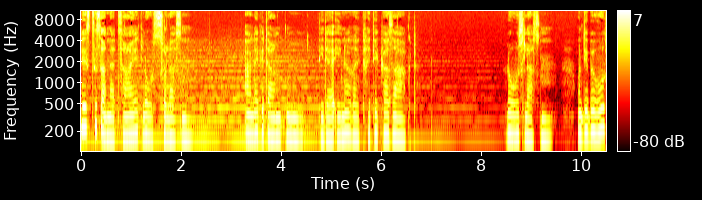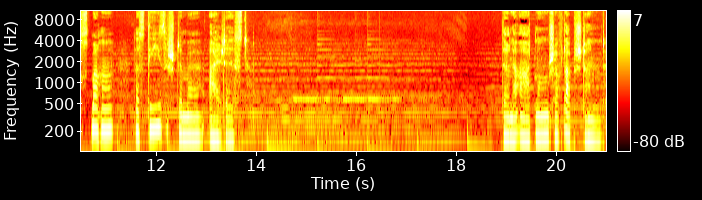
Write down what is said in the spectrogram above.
ist es an der Zeit loszulassen. Alle Gedanken, die der innere Kritiker sagt. Loslassen und dir bewusst machen, dass diese Stimme alt ist. Deine Atmung schafft Abstand.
